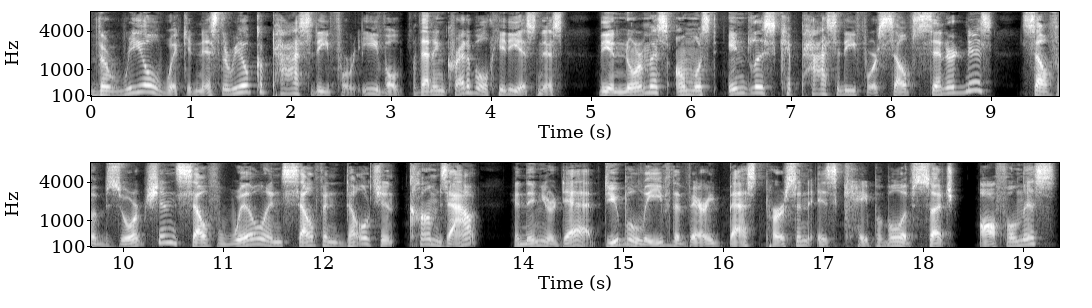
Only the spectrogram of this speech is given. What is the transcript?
The real wickedness, the real capacity for evil, that incredible hideousness, the enormous, almost endless capacity for self-centeredness, self-absorption, self-will, and self-indulgent comes out, and then you're dead. Do you believe the very best person is capable of such awfulness?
